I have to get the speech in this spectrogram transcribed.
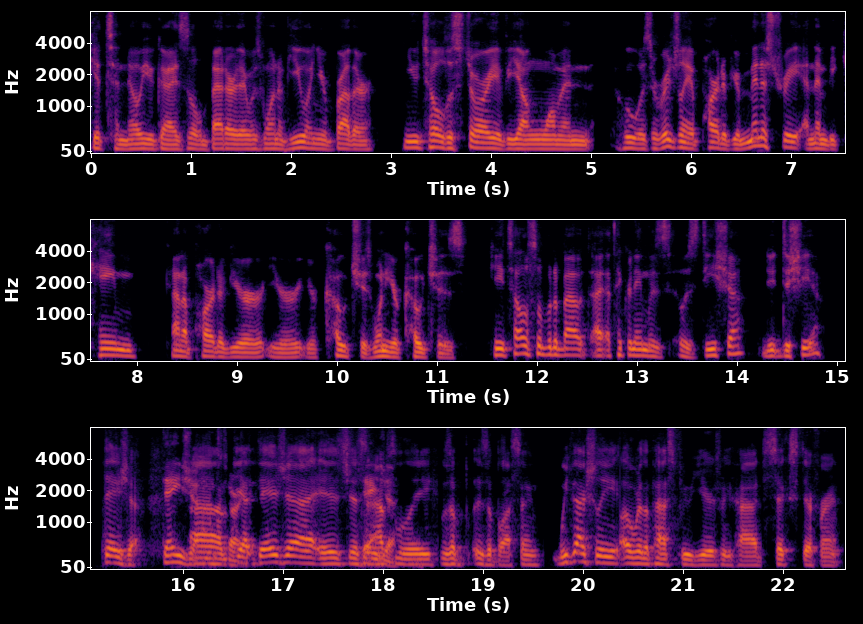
get to know you guys a little better there was one of you and your brother you told a story of a young woman who was originally a part of your ministry and then became kind of part of your your your coaches one of your coaches can you tell us a little bit about? I think her name was was Disha, Deshia. Deja. Deja. Um, yeah, Deja is just Deja. absolutely is a is a blessing. We've actually over the past few years we've had six different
